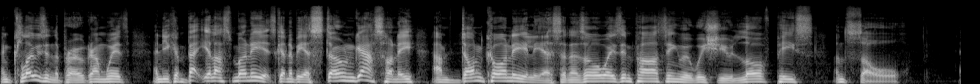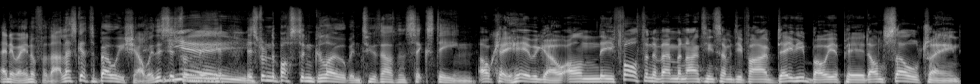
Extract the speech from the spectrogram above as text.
and closing the programme with, and you can bet your last money it's going to be a stone gas, honey. I'm Don Cornelius, and as always in parting, we wish you love, peace, and soul. Anyway, enough of that. Let's get to Bowie, shall we? This is from the this from the Boston Globe in 2016. Okay, here we go. On the 4th of November 1975, David Bowie appeared on Soul Train.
